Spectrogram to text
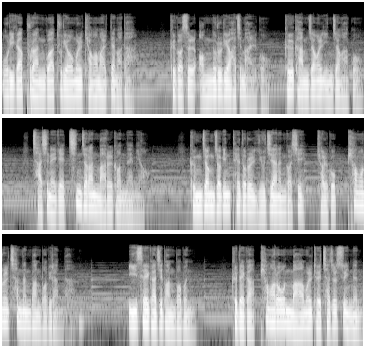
우리가 불안과 두려움을 경험할 때마다 그것을 억누르려 하지 말고 그 감정을 인정하고 자신에게 친절한 말을 건네며 긍정적인 태도를 유지하는 것이 결국 평온을 찾는 방법이란다. 이 세 가지 방법은 그대가 평화로운 마음을 되찾을 수 있는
